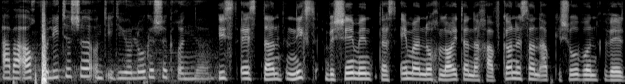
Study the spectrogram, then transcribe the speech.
aber auch politische und ideologische Gründe. Ist es dann nichts beschämend, dass immer noch Leute nach Afghanistan abgeschoben werden?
